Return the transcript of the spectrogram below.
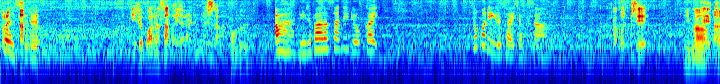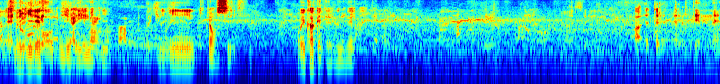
声するニルバーナさんがやられました。あニルバーナさんに了解。どこにいる最弱さん？あ、こっち。今、えっとね右です。右右左右に来てほしいです追いかけてるんで。あオッケーよしそれあ、やってる。やってんね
